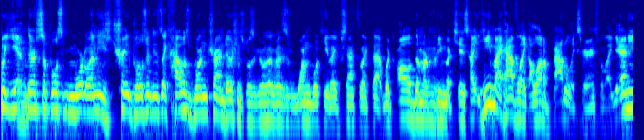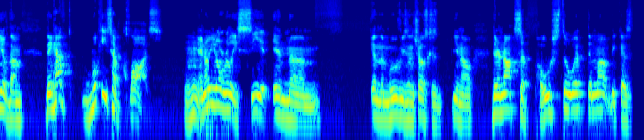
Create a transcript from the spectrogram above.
but yet Mhm. they're supposed to be mortal and he's trade blows with. He's like, how is one Trandoshan supposed to go up as one Wookiee like something like that? But all of them are Mhm. pretty much his height. He might have like a lot of battle experience, but like any of them, they have Wookiees have claws. Mhm. I know you don't really see it in um in the movies and shows because you know they're not supposed to whip them up because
